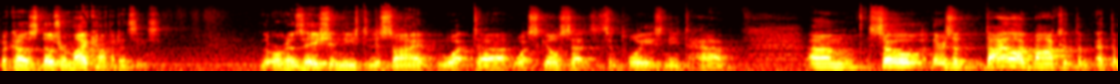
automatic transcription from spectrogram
because those are my competencies. The organization needs to decide what, uh, what skill sets its employees need to have. Um, so there's a dialog box at the, at the,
